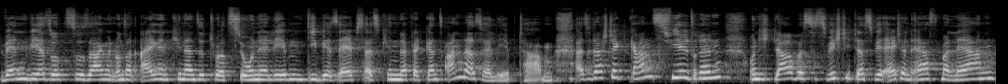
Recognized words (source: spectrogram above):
wenn wir sozusagen mit unseren eigenen Kindern Situationen erleben, die wir selbst als Kinder vielleicht ganz anders erlebt haben. Also da steckt ganz viel drin und ich glaube, es ist wichtig, dass wir Eltern erstmal lernen,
